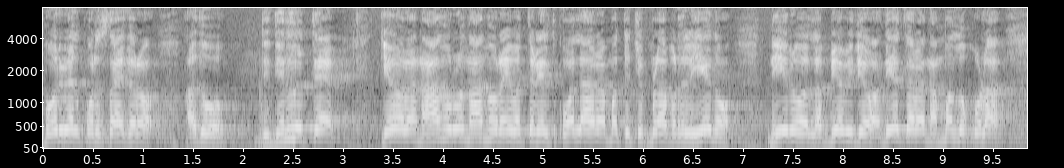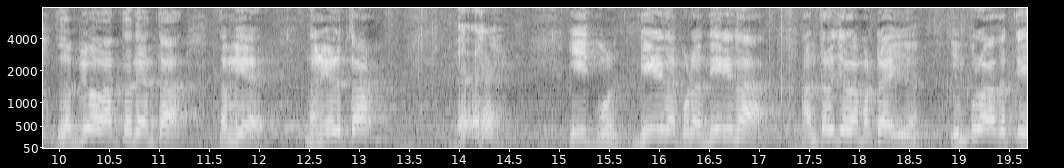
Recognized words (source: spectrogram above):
ಬೋರ್ವೆಲ್ ಕೊರೆಸ್ತಾ ಇದ್ದಾರೋ ಅದು ನಿಲ್ಲುತ್ತೆ. ಕೇವಲ ನಾನ್ನೂರು ನಾನ್ನೂರೈವತ್ತು ಅಡಿ ಕೋಲಾರ ಮತ್ತು ಚಿಕ್ಕಬಳ್ಳಾಪುರದಲ್ಲಿ ಏನು ನೀರು ಲಭ್ಯವಿದೆಯೋ ಅದೇ ಥರ ನಮ್ಮಲ್ಲೂ ಕೂಡ ಲಭ್ಯವಾಗ್ತದೆ ಅಂತ ನಮಗೆ ನಾನು ಹೇಳುತ್ತಾ. ಈ ಗು, ನೀರಿನ ಗುಣ, ನೀರಿನ ಅಂತರ್ಜಲ ಮಟ್ಟ ಇಂಪ್ರೂವ್ ಆಗುತ್ತೆ,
